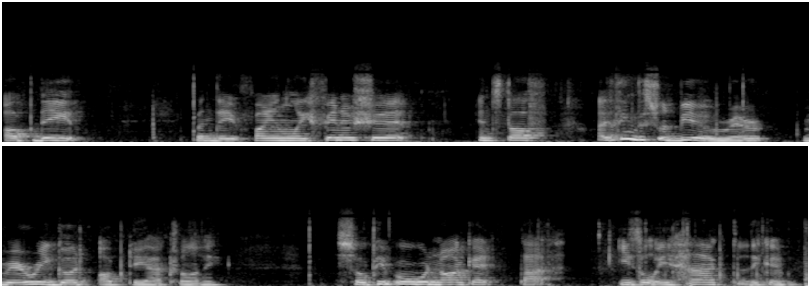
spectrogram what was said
update when they finally finish it and stuff. I think this would be a rare, very good update actually. So people would not get that easily hacked. They could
